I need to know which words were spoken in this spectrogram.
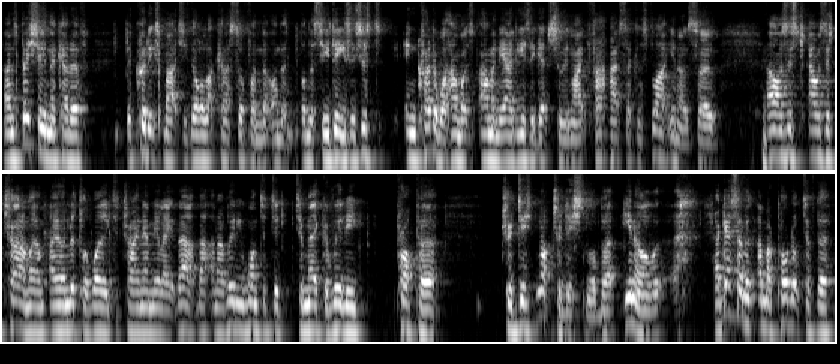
and especially in the kind of the Quidditch matches, all that kind of stuff on the on the on the CDs. It's just incredible how much how many ideas he gets through in like five seconds flat. You know, so I was just I was just trying my, my own little way to try and emulate that, that, and I really wanted to to make a really proper tradition, not traditional, but you know, I guess I'm a, I'm a product of the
